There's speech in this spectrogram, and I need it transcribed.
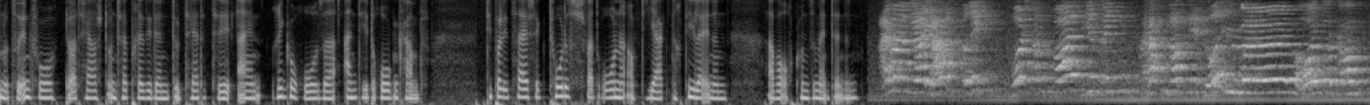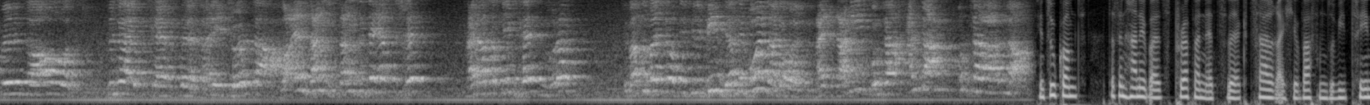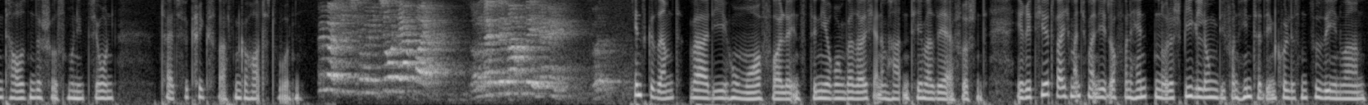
Nur zur Info, dort herrscht unter Präsident Duterte ein rigoroser Anti-Drogenkampf. Die Polizei schickt Todesschwadrone auf die Jagd nach DealerInnen, aber auch KonsumentInnen. Einmal im Jahr Jahresbericht, Vorstandswahl, Bier trinken, Kassenwart zählt durch. Üben, Häuserkampf bilden aus. Sicherheitskräfte, Sanitäter. Vor allem Sunny. Sunny sind der erste Schritt. Keiner hat das Lebenshelfen, oder? Wir waren zum Beispiel auf den Philippinen, wir haben den Bullen da geholfen. Als Sunnies? Unter anderem, unter anderem. Hinzu kommt, dass in Hannibals Prepper-Netzwerk zahlreiche Waffen sowie Zehntausende Schuss Munition, teils für Kriegswaffen, gehortet wurden. Überschüssige Munition leer feiern. So ein Netze machen wir hier nicht. Insgesamt war die humorvolle Inszenierung bei solch einem harten Thema sehr erfrischend. Irritiert war ich manchmal jedoch von Händen oder Spiegelungen, die von hinter den Kulissen zu sehen waren.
